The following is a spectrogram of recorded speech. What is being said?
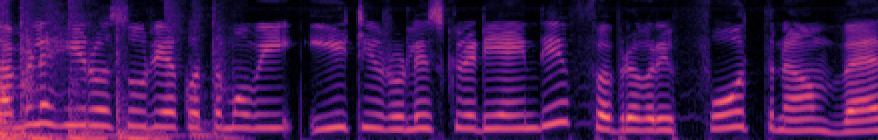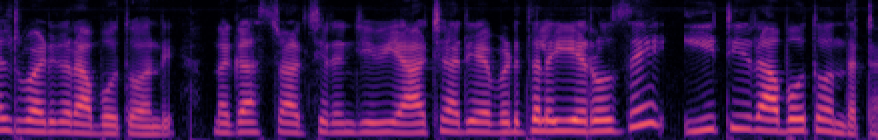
తమిళ హీరో సూర్య కొత్త మూవీ ఈటీ రిలీజ్కు రెడీ అయింది. ఫిబ్రవరి ఫోర్త్ న వరల్డ్ వైడ్గా రాబోతోంది. మెగాస్టార్ చిరంజీవి ఆచార్య విడుదలయ్యే రోజే ఈటీ రాబోతోందట.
